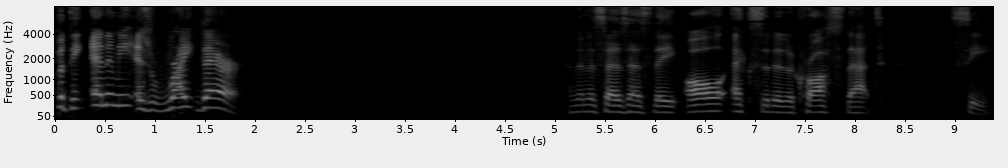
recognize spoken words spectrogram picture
but the enemy is right there. And then it says, as they all exited across that sea,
